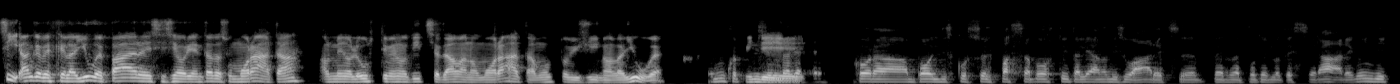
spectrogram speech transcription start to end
Sì, anche perché la Juve pare si sia orientata su Morata, almeno le ultime notizie davano Morata molto vicino alla Juve. Comunque Quindi... ancora un po' il discorso del passaporto italiano di Suarez per poterlo tesserare, quindi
